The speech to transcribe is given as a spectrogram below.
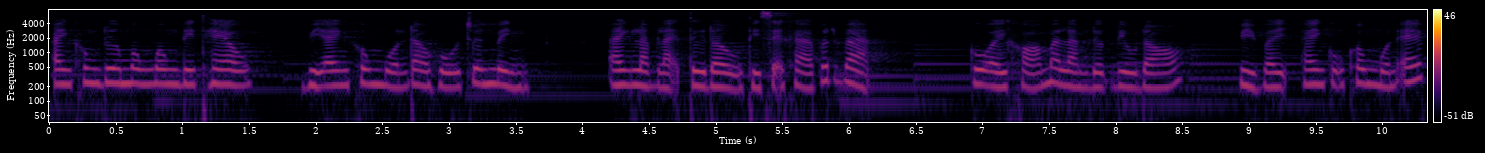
anh không đưa mông mông đi theo, vì anh không muốn đào hố chuôn mình. Anh làm lại từ đầu thì sẽ khá vất vả. Cô ấy khó mà làm được điều đó, vì vậy anh cũng không muốn ép.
